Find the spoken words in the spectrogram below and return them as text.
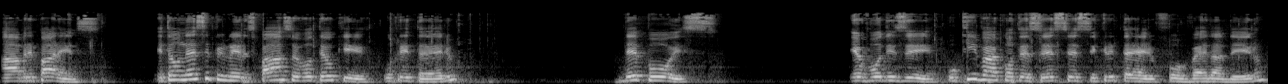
abre parênteses. Então, nesse primeiro espaço, eu vou ter o quê? O critério. Depois, eu vou dizer o que vai acontecer se esse critério for verdadeiro.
